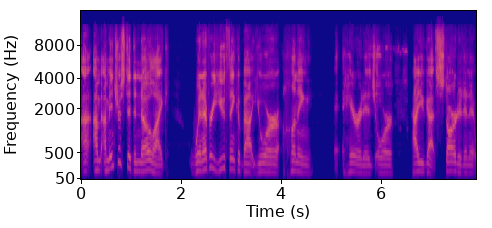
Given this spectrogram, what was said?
I, I'm I'm interested to know like whenever you think about your hunting eh, heritage or how you got started in it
